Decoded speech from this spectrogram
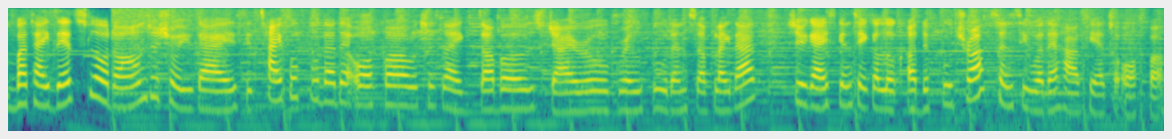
But I did slow down to show you guys the type of food that they offer, which is like doubles, gyro, grilled food, and stuff like that. So you guys can take a look at the food trucks and see what they have here to offer.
